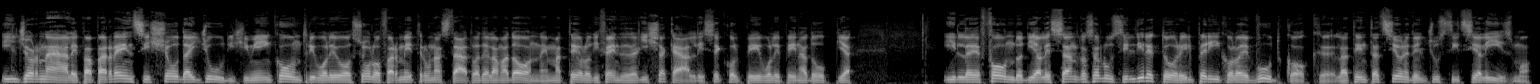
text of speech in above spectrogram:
Il giornale, Papa Renzi show dai giudici, miei incontri volevo solo far mettere una statua della Madonna. E Matteo lo difende dagli sciacalli, se colpevole pena doppia il fondo di Alessandro Saluzzi, il direttore, il pericolo è Woodcock, la tentazione del giustizialismo.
